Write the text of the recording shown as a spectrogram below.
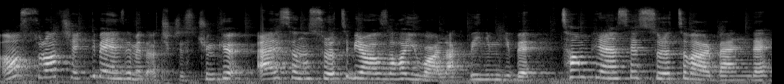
Ama surat şekli benzemedi açıkçası. Çünkü Elsa'nın suratı biraz daha yuvarlak benim gibi. Tam prenses suratı var bende.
